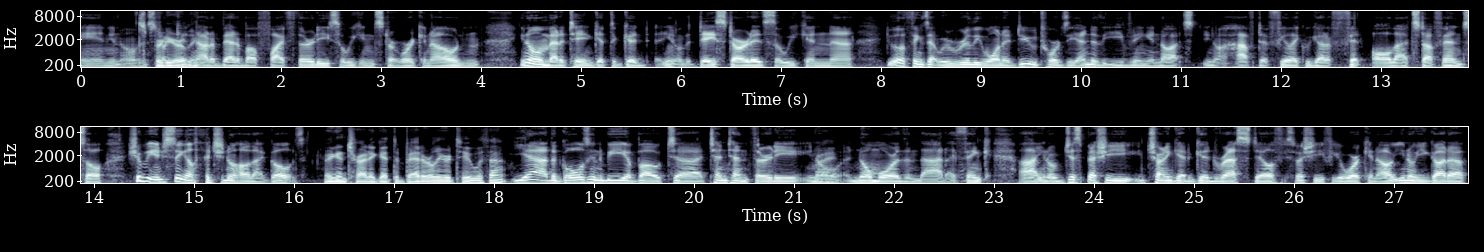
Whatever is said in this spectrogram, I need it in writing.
and you know, and start pretty getting early. out of bed about five thirty, so we can start working out and you know meditate and get the good you know the day started, so we can uh, do all the things that we really want to do towards the end of the evening, and not you know have to feel like we got to fit all that stuff in. So should be interesting. I'll let you know how that goes. Are you gonna try to get to bed earlier too with that? Yeah, the goal is going to be about uh, 10, 10, 30, you know, Right. no more than that. I think, uh, you know, just especially trying to get a good rest still, especially if you're working out, you know, you got to,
